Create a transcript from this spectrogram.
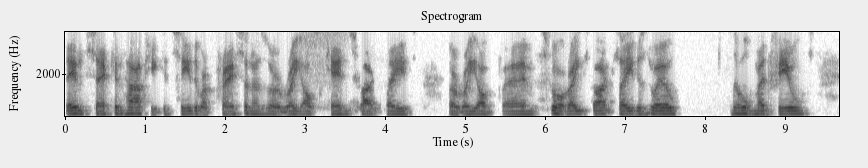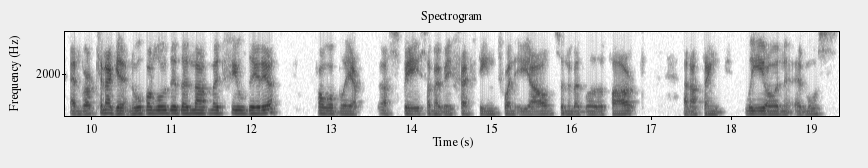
Then second half, you could see they were pressing us. They were right up Kent's backside. Were right up um, Scott Wright's backside as well. The whole midfield, and we're kind of getting overloaded in that midfield area. Probably a, a space of maybe 15, 20 yards in the middle of the park. And I think Lyon, in most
